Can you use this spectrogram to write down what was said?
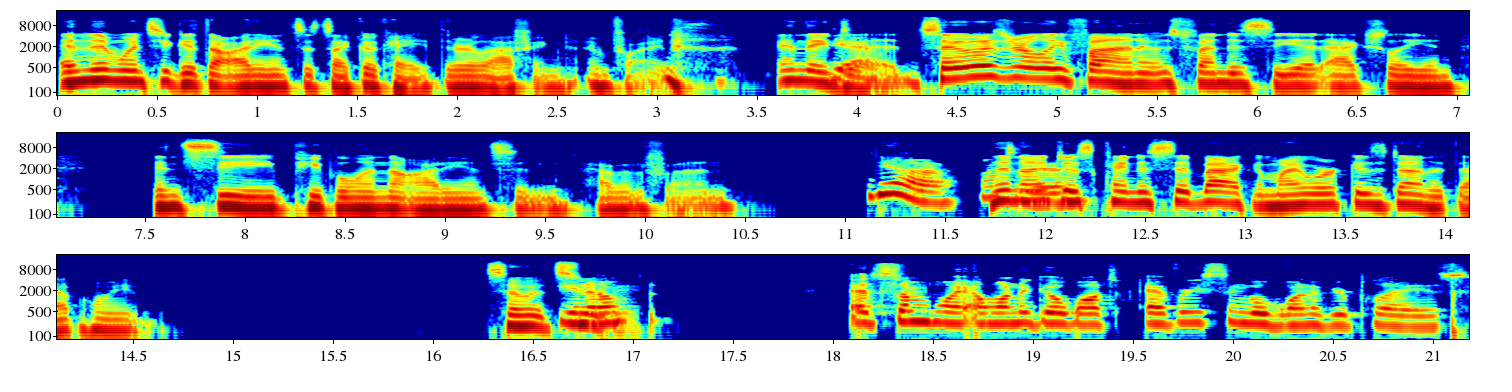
and then once you get the audience, it's like, okay, they're laughing. I'm fine, and they Yeah. did. So it was really fun. It was fun to see it actually, and and see people in the audience and having fun. Yeah. then I just kind of sit back, and my work is done at that point. So it's you know, at some point I want to go watch every single one of your plays.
